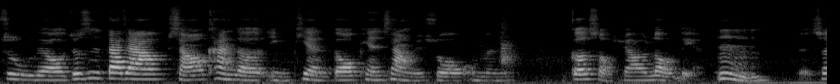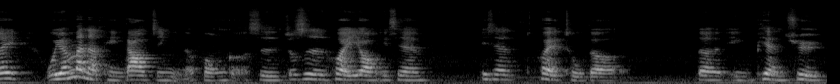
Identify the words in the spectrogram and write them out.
主流，就是大家想要看的影片都偏向于说我们歌手需要露脸。嗯，对，所以。我原本的频道经营的风格是，就是会用一些一些绘图的的影片去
